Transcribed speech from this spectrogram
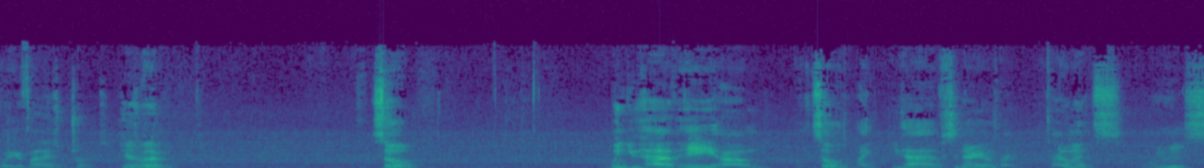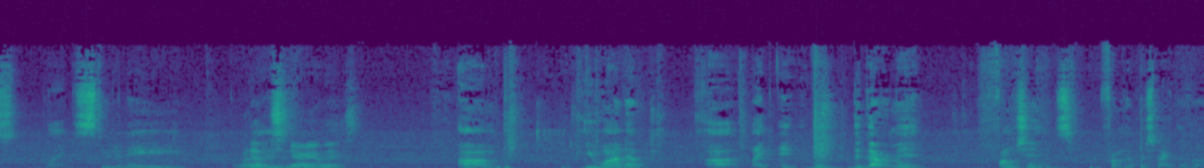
for your financial troubles. Here's what I mean. So, when you have a, um, so like you have scenarios like entitlements or Mhm. like student aid or whatever the Mhm. scenario is, um, you wind up uh, like it, when the government functions from the perspective of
